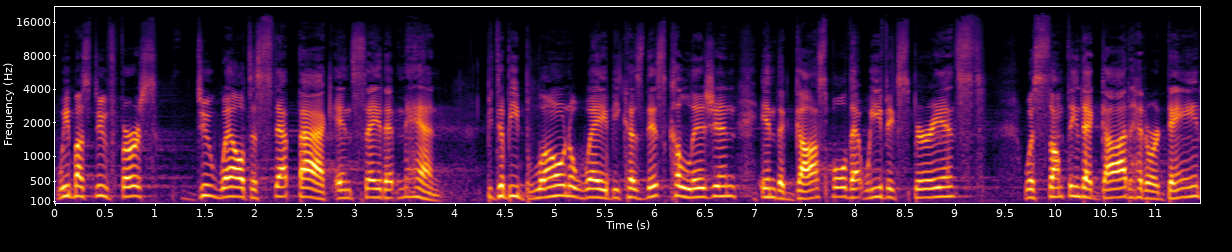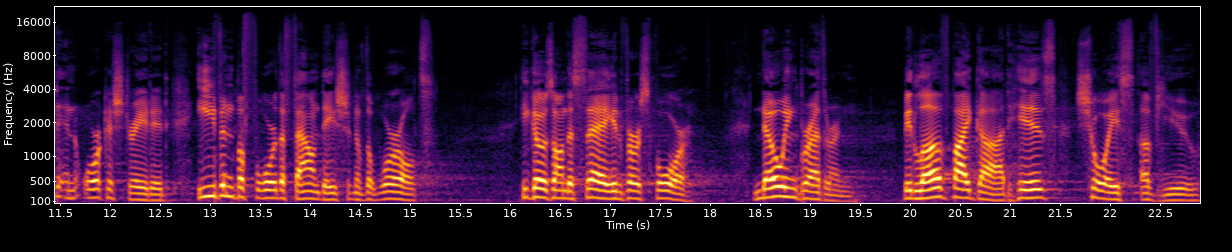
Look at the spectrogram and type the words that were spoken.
we must do first do well to step back and say that, man, to be blown away because this collision in the gospel that we've experienced was something that God had ordained and orchestrated even before the foundation of the world. He goes on to say in verse 4 Knowing, brethren, beloved by God, his choice of you.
